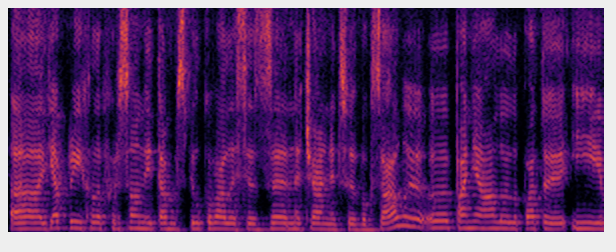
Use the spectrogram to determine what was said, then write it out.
е, я приїхала в Херсон і там спілкувалася з начальницею вокзалу е, пані Аллою Лопатою, і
